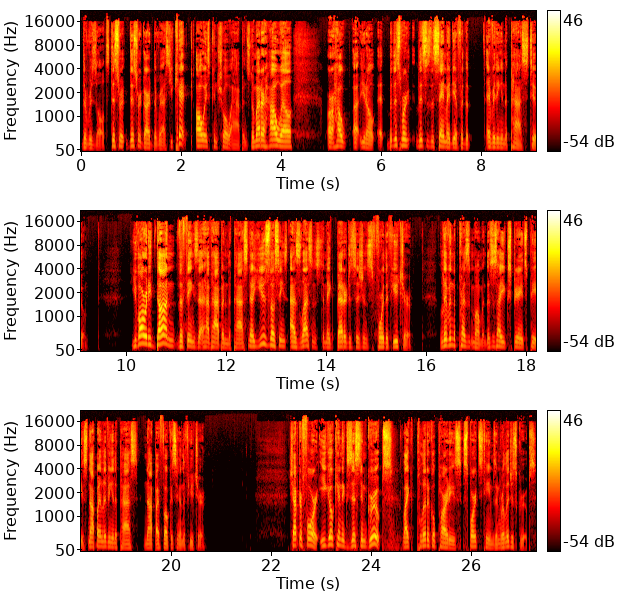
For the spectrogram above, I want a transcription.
the results. disregard the rest. You can't always control what happens. No matter how well or how uh, you know, uh, but this work this is the same idea for the everything in the past too. You've already done the things that have happened in the past. Now use those things as lessons to make better decisions for the future. Live in the present moment. This is how you experience peace, not by living in the past, not by focusing on the future. Chapter 4 Ego can exist in groups, like political parties, sports teams, and religious groups.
